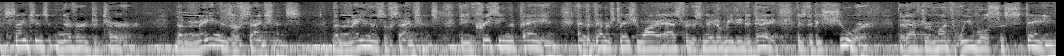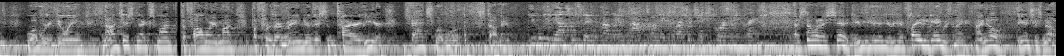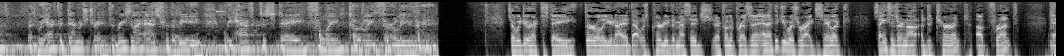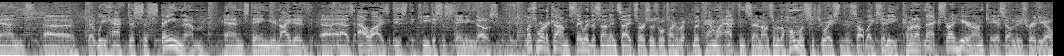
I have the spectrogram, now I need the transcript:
Sanctions never deter. The maintenance of sanctions the maintenance of sanctions, the increasing the pain, and the demonstration why I asked for this NATO meeting today is to be sure that after a month we will sustain what we're doing, not just next month, the following month, but for the remainder of this entire year. That's what will stop it. You believe the actions today will have an impact on making Russia change course in Ukraine? That's not what I said. You, you, you're playing a game with me. I know. The answer is no. But we have to demonstrate. The reason I asked for the meeting, we have to stay fully, totally, thoroughly united. So we do have to stay thoroughly united. That was clearly the message uh, from the president. And I think he was right to say, look, sanctions are not a deterrent up front and uh, that we have to sustain them and staying united uh, as allies is the key to sustaining those. Much more to come. Stay with us on Inside Sources. We'll talk about, with Pamela Atkinson on some of the homeless situations in Salt Lake City. Coming up next, right here on KSL News Radio.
